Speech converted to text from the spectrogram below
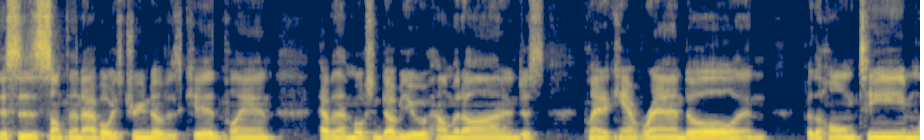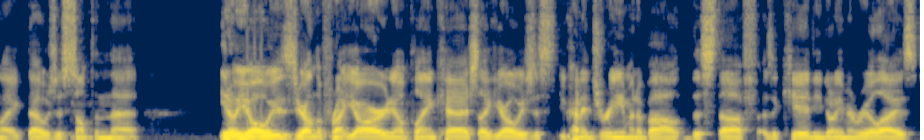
this is something I've always dreamed of as a kid, playing, having that Motion W helmet on, and just playing at Camp Randall and for the home team. Like that was just something that you know, you always you're on the front yard, you know, playing catch. Like you're always just you kind of dreaming about this stuff as a kid. And you don't even realize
